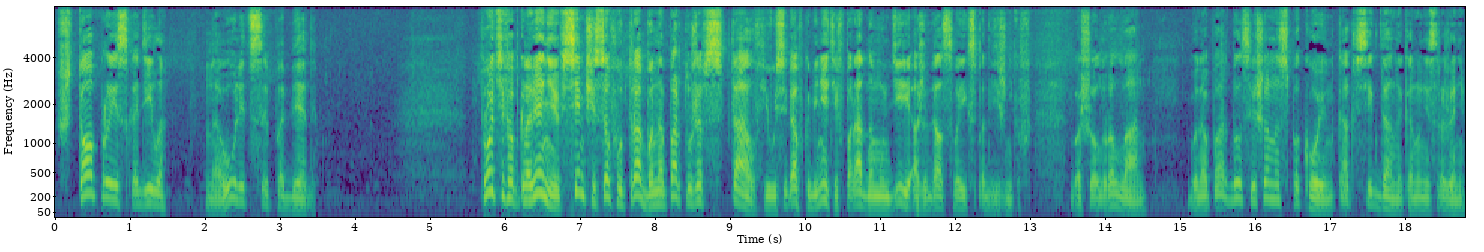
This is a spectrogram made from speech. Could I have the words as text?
что происходило на улице Победы. Против обыкновения в семь часов утра Бонапарт уже встал и у себя в кабинете в парадном мундире ожидал своих сподвижников. Вошел Ролан. Бонапарт был совершенно спокоен, как всегда накануне сражения.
